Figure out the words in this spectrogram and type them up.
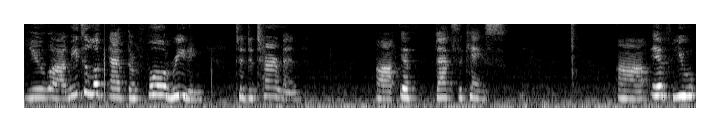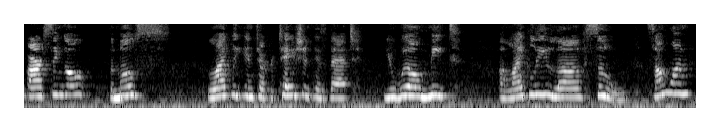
you uh, need to look at the full reading to determine uh, if that's the case. Uh, if you are single, the most likely interpretation is that you will meet a likely love soon. Someone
